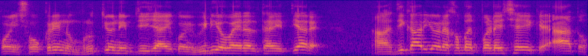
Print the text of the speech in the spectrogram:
કોઈ છોકરીનું મૃત્યુ નીપજી જાય, કોઈ વીડિયો વાયરલ થાય ત્યારે આ અધિકારીઓને ખબર પડે છે કે આ તો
